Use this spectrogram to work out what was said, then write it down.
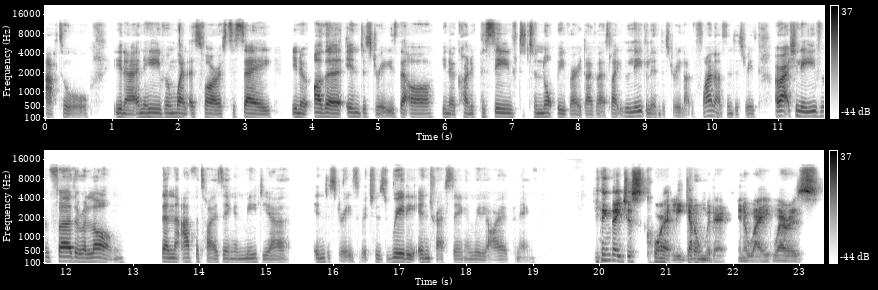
at all you know and he even went as far as to say you know other industries that are you know kind of perceived to not be very diverse like the legal industry like the finance industries are actually even further along than the advertising and media industries which is really interesting and really eye opening do you think they just quietly get on with it in a way? Whereas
